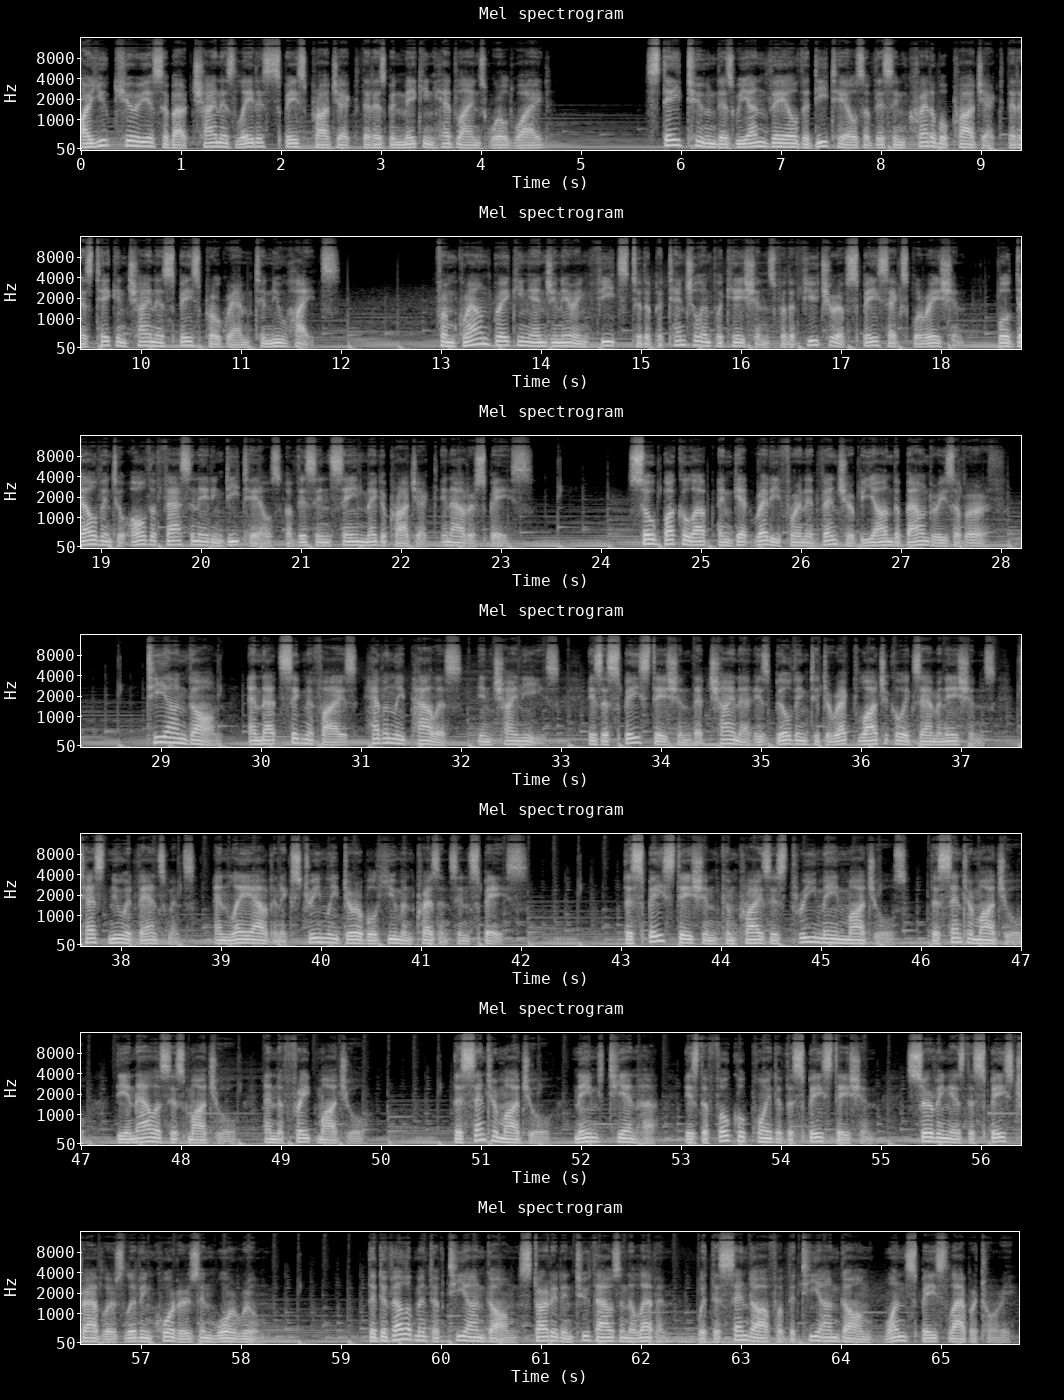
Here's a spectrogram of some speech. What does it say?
Are you curious about China's latest space project that has been making headlines worldwide? Stay tuned as we unveil the details of this incredible project that has taken China's space program to new heights. From groundbreaking engineering feats to the potential implications for the future of space exploration, we'll delve into all the fascinating details of this insane megaproject in outer space. So buckle up and get ready for an adventure beyond the boundaries of Earth. Tiangong, and that signifies Heavenly Palace in Chinese, is a space station that China is building to direct logical examinations, test new advancements, and lay out an extremely durable human presence in space. The space station comprises three main modules, the center module, the analysis module, and the freight module. The center module, named Tianhe, is the focal point of the space station, serving as the space traveler's living quarters and war room. The development of Tiangong started in 2011, with the send-off of the Tiangong-1 Space Laboratory.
